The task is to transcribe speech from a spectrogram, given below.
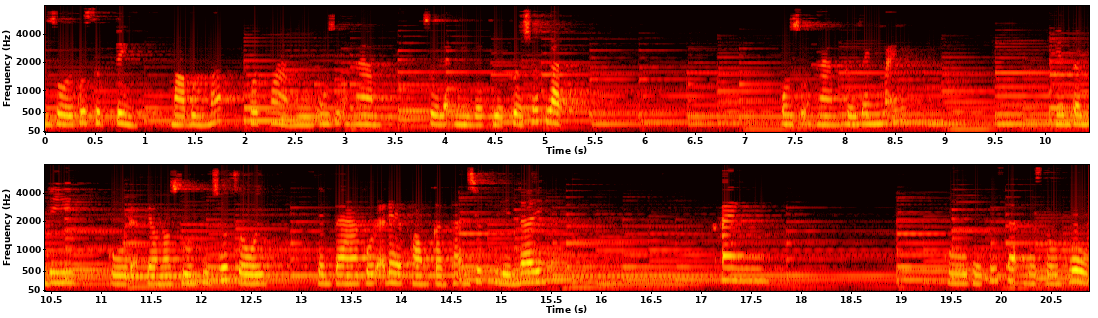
rồi cô sực tỉnh, mở bừng mắt, hốt hoảng nhìn ôn Dụ Hàm, rồi lại nhìn về phía cửa chớp lật. ôn Dụ Hàm cười danh mãnh. Yên tâm đi, cô đã kéo nó xuống từ trước rồi, xem ra cô đã đề phòng cẩn thận trước khi đến đây. Thấy tức giận và xấu hổ,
